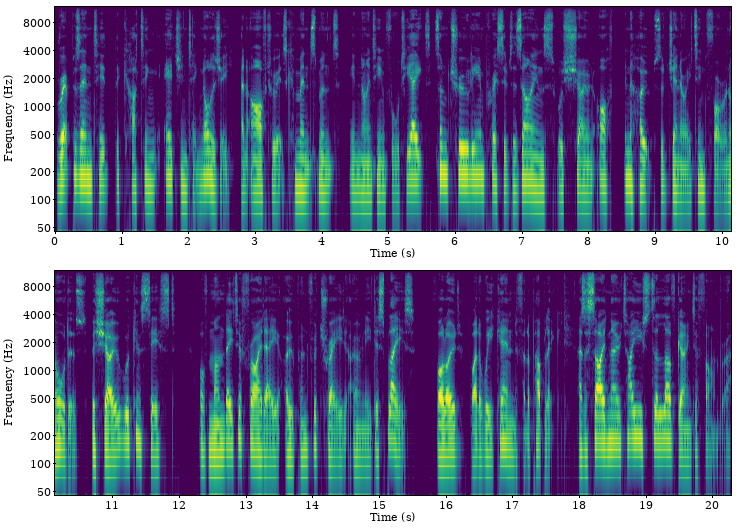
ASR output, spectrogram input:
represented the cutting edge in technology, and after its commencement in 1948, some truly impressive designs were shown off in the hopes of generating foreign orders. The show would consist of Monday to Friday open for trade only displays followed by the weekend for the public. As a side note, I used to love going to Farnborough.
